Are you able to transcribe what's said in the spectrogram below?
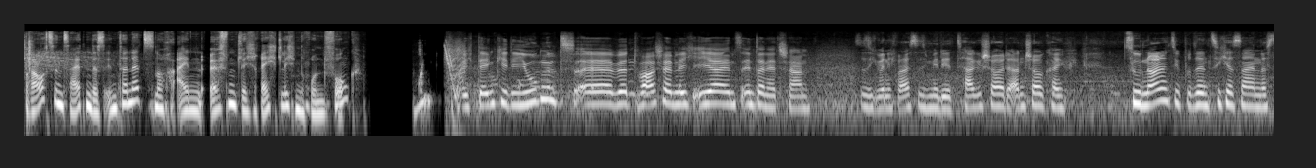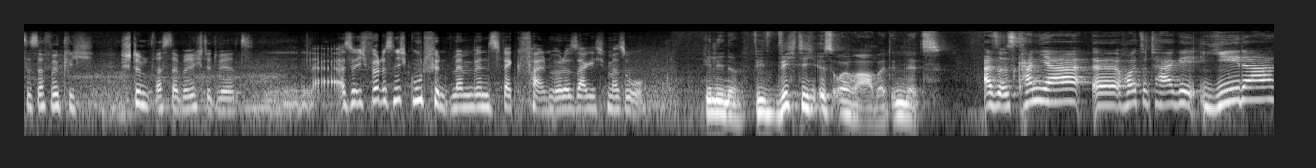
Braucht es in Zeiten des Internets noch einen öffentlich-rechtlichen Rundfunk? Ich denke, die Jugend äh, wird wahrscheinlich eher ins Internet schauen. Also wenn ich weiß, dass ich mir die Tagesschau heute anschaue, kann ich zu 99 Prozent sicher sein, dass das auch wirklich stimmt, was da berichtet wird. Also ich würde es nicht gut finden, wenn es wegfallen würde, sage ich mal so. Helene, wie wichtig ist eure Arbeit im Netz? Also es kann ja äh, heutzutage jeder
